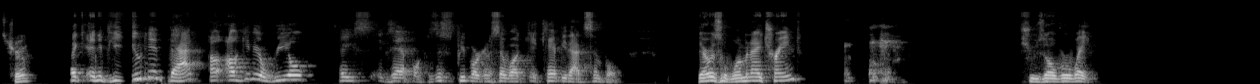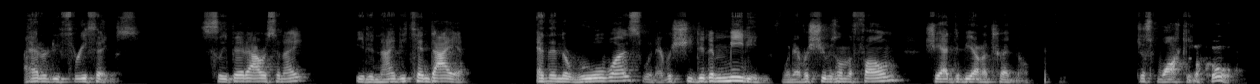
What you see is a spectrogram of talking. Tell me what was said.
it's true. Like, and if you, you did that, I'll, I'll give you a real case example because this is people are going to say, well, it can't be that simple. There was a woman I trained. She was overweight. I had her do three things sleep eight hours a night, eat a 90 10 diet. And then the rule was whenever she did a meeting, whenever she was on the phone, she had to be on a treadmill, just walking Oh, cool.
